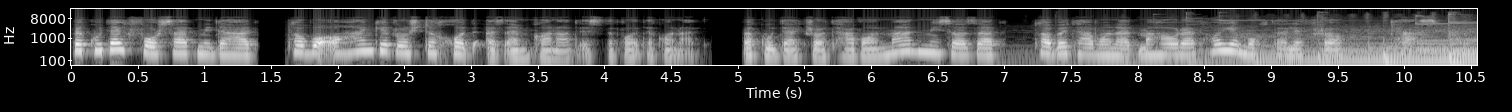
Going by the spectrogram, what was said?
به کودک فرصت می دهد تا با آهنگ رشد خود از امکانات استفاده کند و کودک را توانمند می سازد تا بتواند مهارت‌های مختلف را کسب کند.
